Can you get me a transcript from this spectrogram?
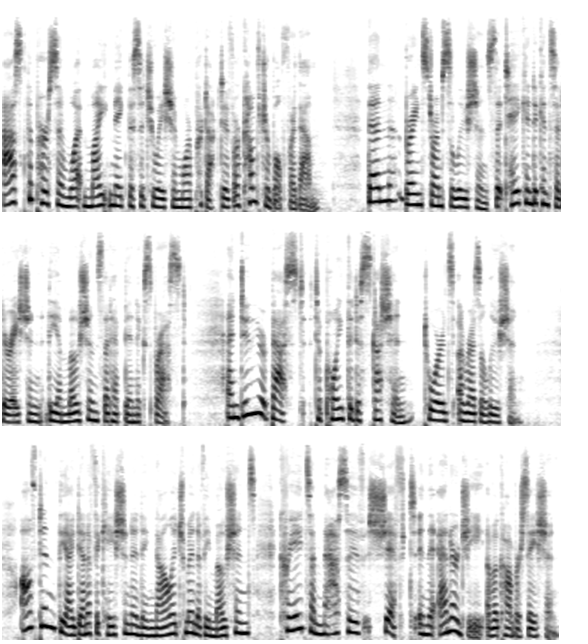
Ask the person what might make the situation more productive or comfortable for them. Then brainstorm solutions that take into consideration the emotions that have been expressed. And do your best to point the discussion towards a resolution. Often the identification and acknowledgement of emotions creates a massive shift in the energy of a conversation.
